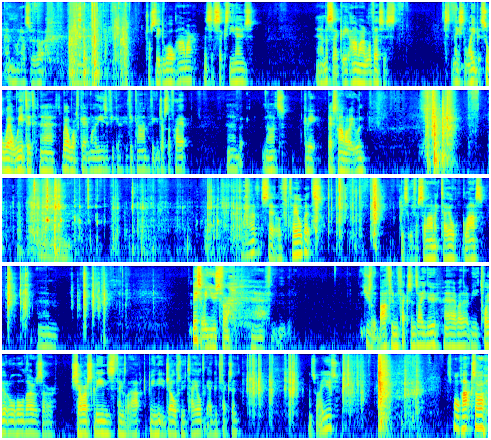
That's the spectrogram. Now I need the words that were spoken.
And What else we got? Uh, trusty DeWalt hammer. This is a 16 ounce. Um, this is a great hammer. I love this. It's just nice and light, but so well weighted. Uh, it's well worth getting one of these if you can, if you can, if you can justify it. Um, but no, it's great. Best hammer I own. Um, I have a set of tile bits, basically for ceramic tile, glass. Um, basically used for uh, usually bathroom fixings I do, uh, whether it be toilet roll holders or shower screens, things like that. We need to drill through tile to get a good fixing. That's what I use. Small hacksaw,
